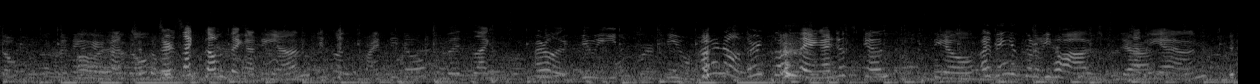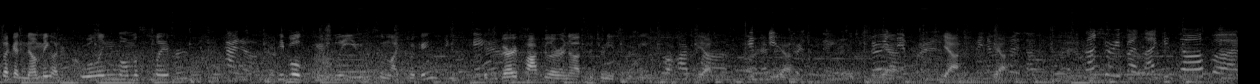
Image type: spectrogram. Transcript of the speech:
so I think I can handle. There's like something at the end. It's not spicy though, but it's like I don't know. Something I just can't steal. I think it's gonna be hot Yeah. at the end. It's like a numbing, like a cooling almost flavor. Kind of. People usually use this in like cooking. Okay. It's very popular in uh, Sichuanese cuisine. Yeah. It's Yeah. interesting. It's very Yeah. different. Yeah, I never yeah. tried that. Not sure if I like it though, but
